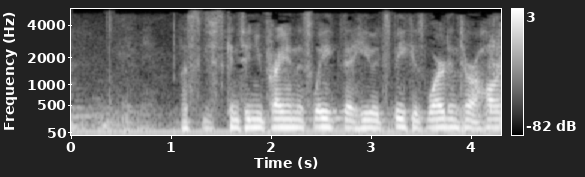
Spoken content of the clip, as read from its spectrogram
Let's just continue praying this week that He would speak His word into our hearts.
